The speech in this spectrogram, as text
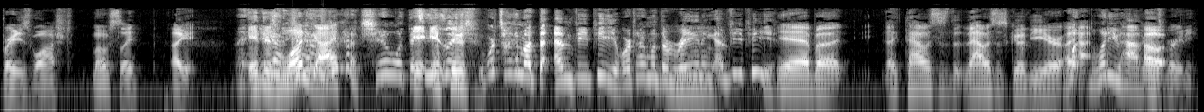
Brady's washed mostly. Like, if You there's gotta- one you gotta- guy, you gotta chill with this. I- He's if like- there's- Mm. we're talking about the MVP. We're talking about the reigning MVP. yeah, but like that was his, that was his good year. What, I, what do you have against Oh. Brady?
